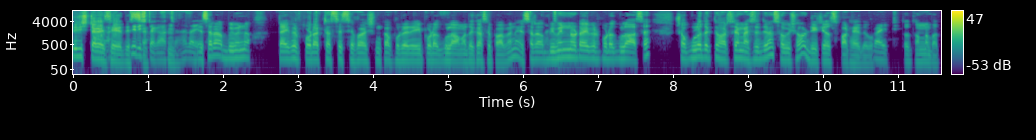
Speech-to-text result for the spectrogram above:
তিরিশ টাকায় ছেড়ে দিচ্ছে। আচ্ছা. এছাড়া বিভিন্ন টাইপের প্রোডাক্ট আছে সেপারেশন কাপড়ের এই প্রোডাক্টগুলো আমাদের কাছে পাবেন। এছাড়া আচ্ছা। বিভিন্ন টাইপের প্রোডাক্টগুলো আছে সবগুলো দেখতে হোয়াটসঅ্যাপ মেসেজ দেবেন ছবি সহ ডিটেলস পাঠিয়ে দেবো। তো ধন্যবাদ।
